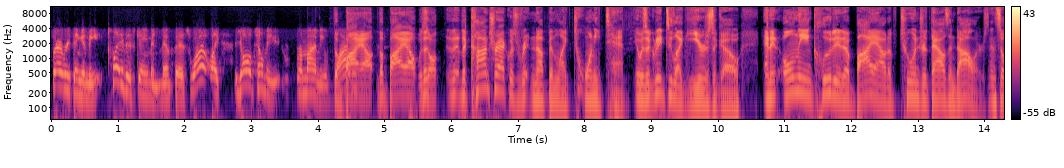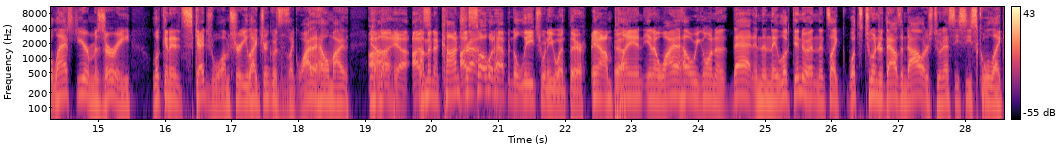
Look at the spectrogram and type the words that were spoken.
for everything in me. Play this game in Memphis. Why, like y'all tell me, remind me The why buyout. The buyout was The, on. the, the contract was written up in like 2010. It was agreed to like years ago, and it only included a buyout of two hundred thousand dollars. And so last year, Missouri, looking at its schedule, I'm sure Eli Drinkwitz is like, "Why the hell am I?" I'm know, not, yeah, I I'm in a contract. I saw what happened to Leach when he went there. Yeah, I'm Yeah. playing. You know, why the hell are we going to that? And then they looked into it, and it's like, what's two hundred thousand dollars to an SEC school like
